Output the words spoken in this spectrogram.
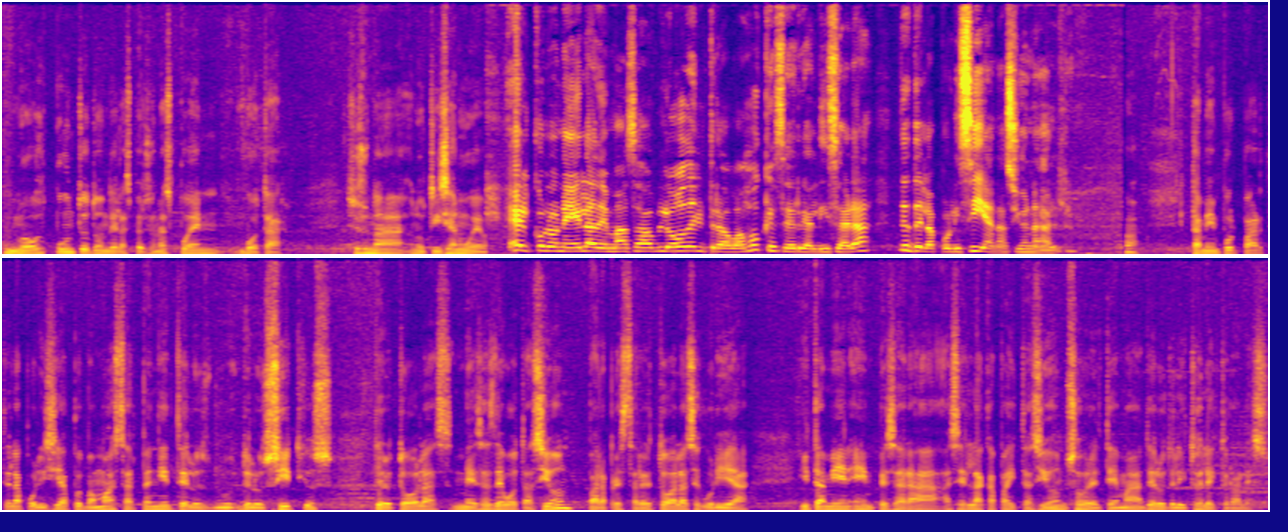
nuevos puntos donde las personas pueden votar. Eso es una noticia nueva. El coronel además habló del trabajo que se realizará desde la Policía Nacional. También por parte de la policía pues vamos a estar pendientes de los, de los sitios, de todas las mesas de votación para prestarle toda la seguridad y también empezar a hacer la capacitación sobre el tema de los delitos electorales.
